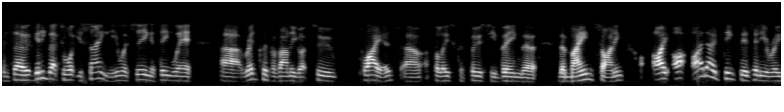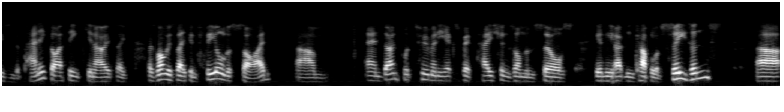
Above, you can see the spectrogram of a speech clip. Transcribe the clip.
And so, getting back to what you're saying here, we're seeing a thing where uh, Redcliffe have only got two players, uh, Felise Kaufusi being the the main signing. I, I, I don't think there's any reason to panic. I think you know they, as long as they can field a side um, and don't put too many expectations on themselves in the opening couple of seasons, uh,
